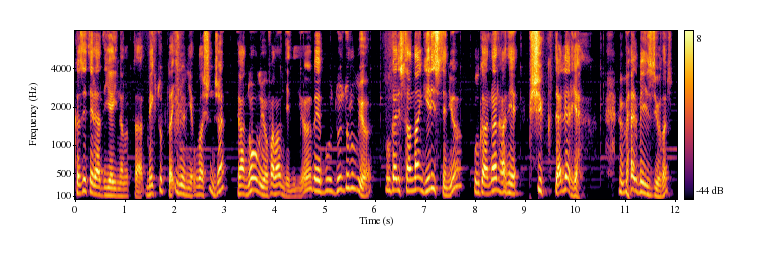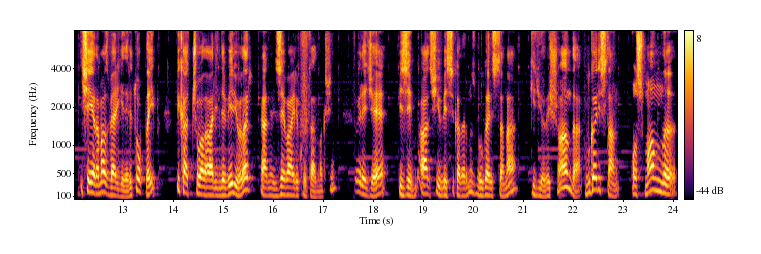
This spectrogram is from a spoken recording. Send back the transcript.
gazetelerde yayınlanıp da mektup da İnönü'ye ulaşınca ya ne oluyor falan deniliyor ve bu durduruluyor. Bulgaristan'dan geri isteniyor. Bulgarlar hani pişik derler ya vermeyiz diyorlar. İşe yaramaz belgeleri toplayıp birkaç çuval halinde veriyorlar. Yani zevairi kurtarmak için. Böylece bizim arşiv vesikalarımız Bulgaristan'a gidiyor ve şu anda Bulgaristan Osmanlı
